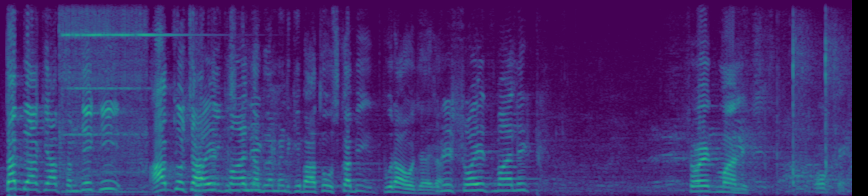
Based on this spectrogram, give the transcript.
तब जाके आप समझे कि आप जो चाहते हैं। डेवलपमेंट की बात हो उसका भी पूरा हो जाएगा। श्री शोएब मालिक शोहित मालिक ओके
